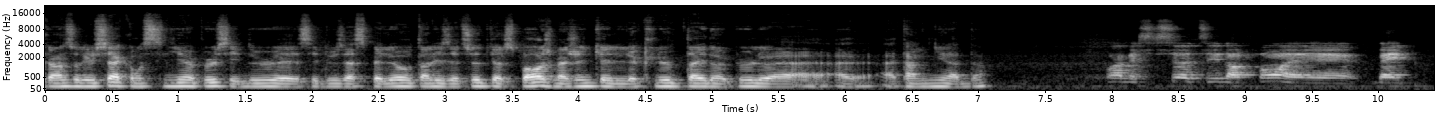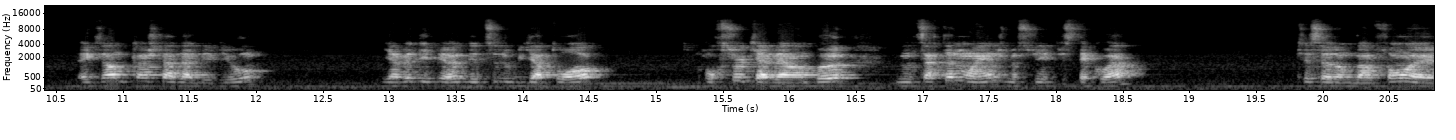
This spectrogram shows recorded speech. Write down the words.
comment tu réussis à concilier un peu ces deux, euh, ces deux aspects-là, autant les études que le sport? J'imagine que le club t'aide un peu là, à, à, t'enligner là-dedans. Ouais, ben c'est ça, tu sais, dans le fond, euh, ben, exemple, quand j'étais à Dalbevio, il y avait des périodes d'études obligatoires pour ceux qui avaient en bas une certaine moyenne, je me souviens plus c'était quoi. C'est ça, donc dans le fond, euh,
